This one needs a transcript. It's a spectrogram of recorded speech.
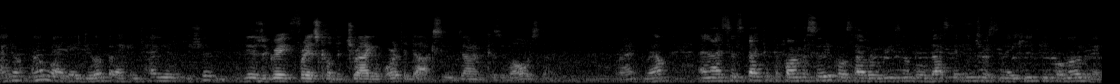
I don't know why they do it, but I can tell you that you shouldn't. There's a great phrase called the drag of orthodoxy. We've done it because we've always done it, right? Well, and I suspect that the pharmaceuticals have a reasonable vested interest and they keep people motivated.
